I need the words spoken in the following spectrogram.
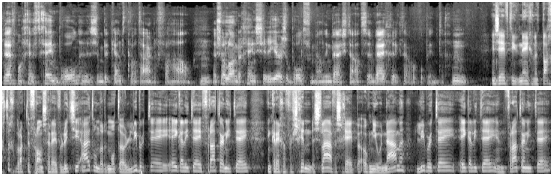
Rechtman geeft geen bron en het is een bekend kwaadaardig verhaal. Hmm. En zolang er geen serieuze bronvermelding bij staat, eh, weiger ik daar ook op in te gaan. Hmm. In 1789 brak de Franse Revolutie uit onder het motto Liberté, Égalité, Fraternité en kregen verschillende slavenschepen ook nieuwe namen: Liberté, Égalité en Fraternité.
